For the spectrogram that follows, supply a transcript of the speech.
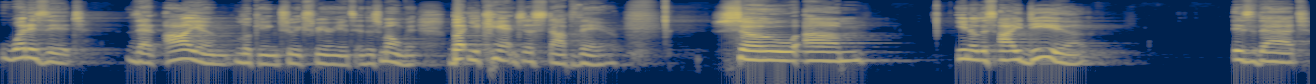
what is it that I am looking to experience in this moment. But you can't just stop there. So, um, you know, this idea is that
